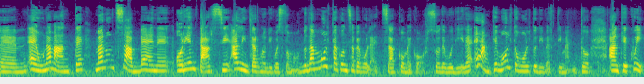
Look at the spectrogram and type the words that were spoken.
eh, è un amante, ma non sa bene orientarsi all'interno di questo mondo. Dà molta consapevolezza come corso, devo dire, e anche molto molto divertimento. Anche qui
